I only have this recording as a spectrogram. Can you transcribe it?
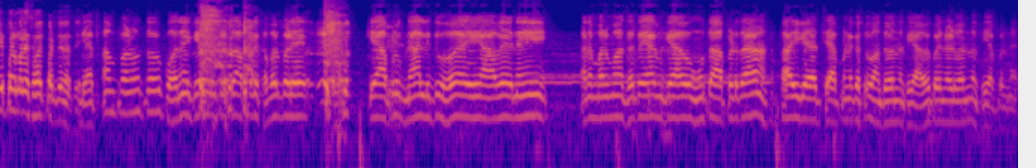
એ પણ મને સમજ પડતી નથી. બેફામપણું તો કોને કેવું તે તો આપણને ખબર પડે કે આપણું જ્ઞાન લીધું હોય એ આવે નહીં. અને મનમાં થતે એમ કે હું તો આપણે તો ફાઈ ગયા છે આપણને કશું વાંધો નથી હવે કોઈ નડવાનું નથી આપણને.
